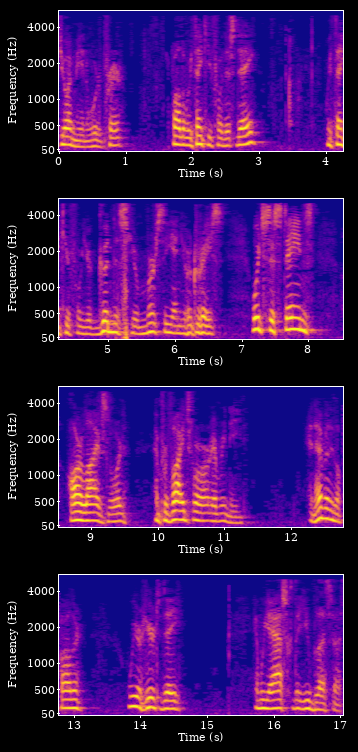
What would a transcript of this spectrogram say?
Join me in a word of prayer. Father, we thank you for this day. We thank you for your goodness, your mercy, and your grace, which sustains our lives, Lord, and provides for our every need. And Heavenly Father, we are here today, and we ask that you bless us,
